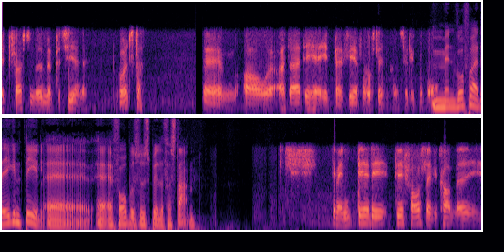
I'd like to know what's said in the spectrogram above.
et første møde med partierne på onsdag, Øhm, og, og der er det her et par flere forslag, der kommer til at ligge på bordet. Men hvorfor er det ikke en del af, af, af forbudsudspillet fra starten? Jamen, det er det, det forslag, vi kom med i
